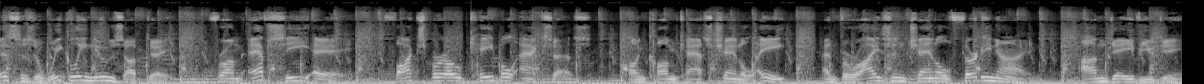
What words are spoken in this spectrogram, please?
This is a weekly news update from FCA, Foxborough Cable Access, on Comcast Channel 8 and Verizon Channel 39. I'm Dave Udine.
